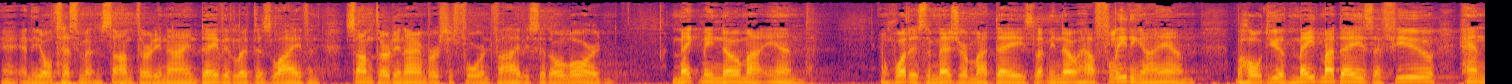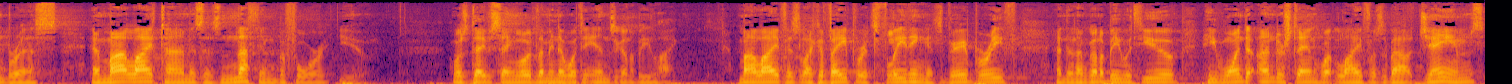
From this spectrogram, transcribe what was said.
in the Old Testament in Psalm 39. David lived his life in Psalm 39, verses 4 and 5. He said, O Lord, make me know my end, and what is the measure of my days. Let me know how fleeting I am. Behold, you have made my days a few handbreadths, and my lifetime is as nothing before you. Was David saying, Lord, let me know what the end's going to be like? My life is like a vapor. It's fleeting. It's very brief. And then I'm going to be with you. He wanted to understand what life was about. James,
